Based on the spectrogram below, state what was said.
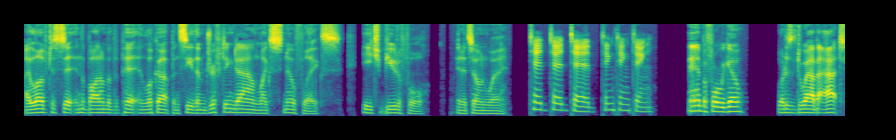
I love to sit in the bottom of the pit and look up and see them drifting down like snowflakes, each beautiful in its own way. Tid, tid, tid. Ting, ting, ting. And before we go, what is the Dwab at?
